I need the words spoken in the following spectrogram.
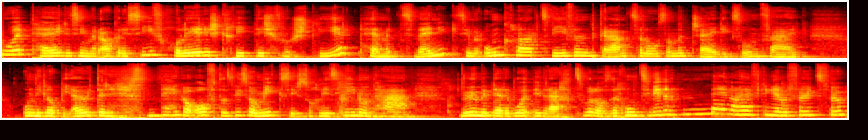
Wut haben, dann sind wir aggressiv, cholerisch, kritisch, frustriert. Haben wir zu wenig, sind wir unklar, zweifelnd, grenzenlos und entscheidungsunfähig. Und ich glaube, bei Eltern ist es mega oft, dass wie so ein Mix ist, so ein bisschen Hin und Her. Weil wir dieser Wut nicht recht zulassen. Dann kommt sie wieder mega heftig, haben wir viel zu viel. Und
